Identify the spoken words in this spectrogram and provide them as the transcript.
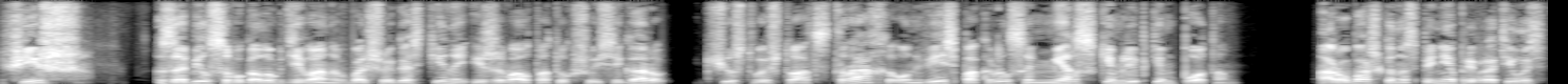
Фиш забился в уголок дивана в большой гостиной и жевал потухшую сигару, чувствуя, что от страха он весь покрылся мерзким липким потом, а рубашка на спине превратилась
